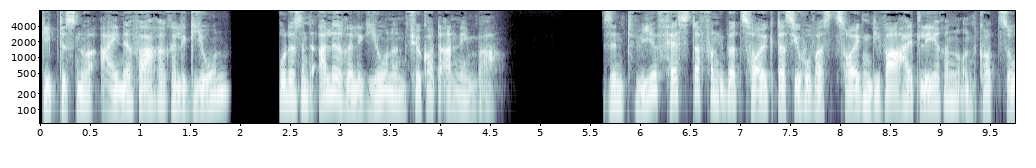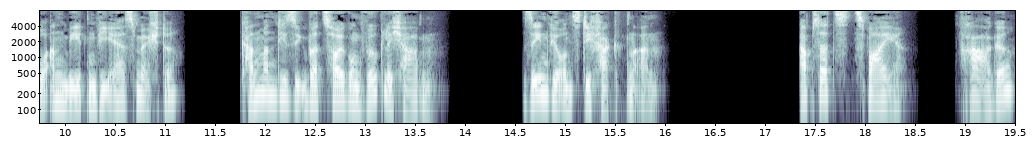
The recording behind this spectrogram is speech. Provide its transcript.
gibt es nur eine wahre Religion oder sind alle Religionen für Gott annehmbar? Sind wir fest davon überzeugt, dass Jehovas Zeugen die Wahrheit lehren und Gott so anbeten, wie er es möchte? Kann man diese Überzeugung wirklich haben? Sehen wir uns die Fakten an. Absatz 2 Frage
